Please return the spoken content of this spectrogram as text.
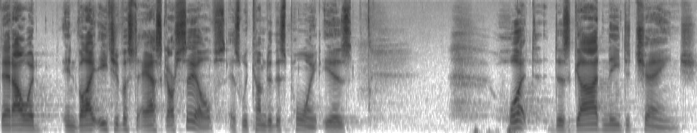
that I would invite each of us to ask ourselves as we come to this point is what does God need to change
